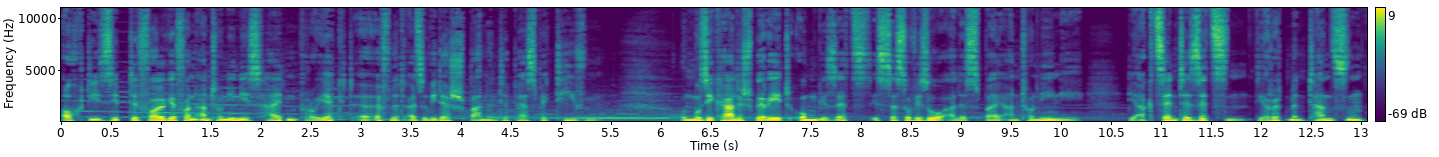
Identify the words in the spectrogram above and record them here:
Auch die siebte Folge von Antoninis Haydn-Projekt eröffnet also wieder spannende Perspektiven. Und musikalisch beredt umgesetzt ist das sowieso alles bei Antonini. Die Akzente sitzen, die Rhythmen tanzen,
